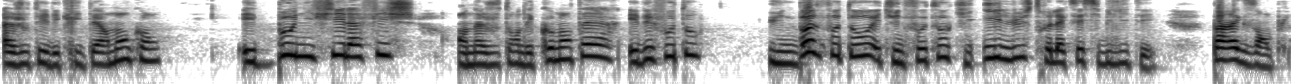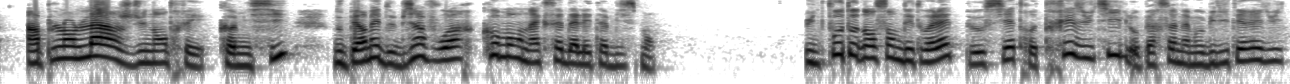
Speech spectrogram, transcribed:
ajoutez des critères manquants, et bonifiez la fiche en ajoutant des commentaires et des photos. Une bonne photo est une photo qui illustre l'accessibilité. Par exemple, un plan large d'une entrée, comme ici, nous permet de bien voir comment on accède à l'établissement. Une photo d'ensemble des toilettes peut aussi être très utile aux personnes à mobilité réduite.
